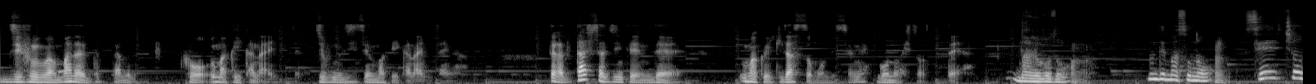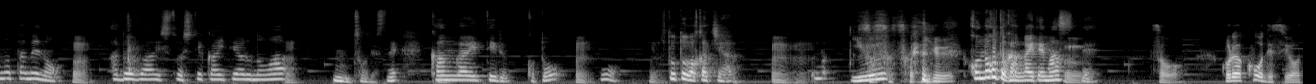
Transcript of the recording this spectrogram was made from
自分はまだダメ、こう、うまくいかない。自分の人生うまくいかないみたいな。だから出した時点で、うまくいき出すと思うんですよね。5の人って。なるほど。うん。なんで、まあそのうん、成長のためのうん。アドバイスとして書いてあるのは、うん、そうですね。考えていることうんをうん人と分かち合う。うん。うん。ま言そううそうそう。いう。こんなこと考えてますっうて。そう。これはこうですよ。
